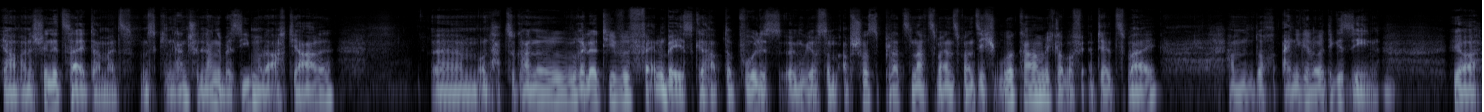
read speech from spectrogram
Ja, war eine schöne Zeit damals. Und es ging ganz schön lange, über sieben oder acht Jahre. Ähm, und hat sogar eine relative Fanbase gehabt, obwohl es irgendwie auf so einem Abschussplatz nach 22 Uhr kam. Ich glaube auf RTL 2 haben doch einige Leute gesehen. Ja,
